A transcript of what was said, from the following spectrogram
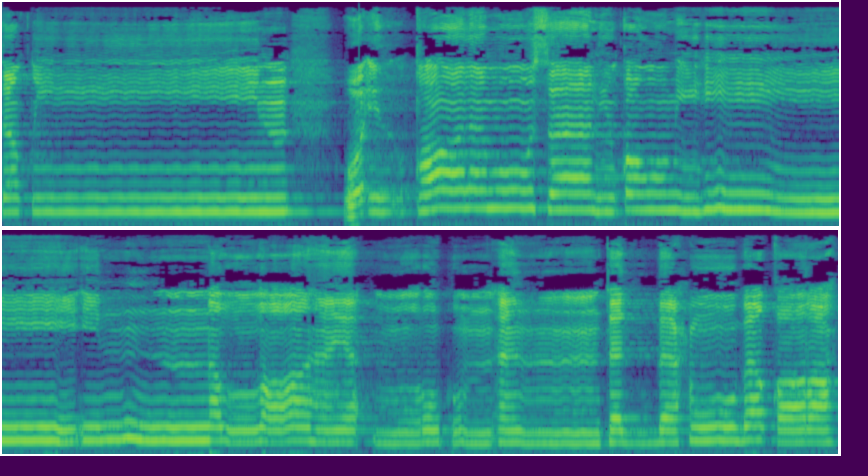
المتقين. وإذ قال موسى لقومه إن الله يأمركم أن تذبحوا بقرة.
